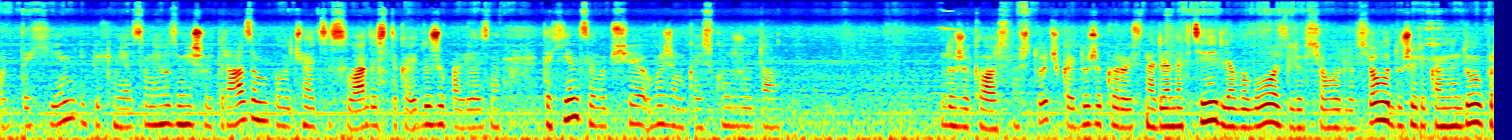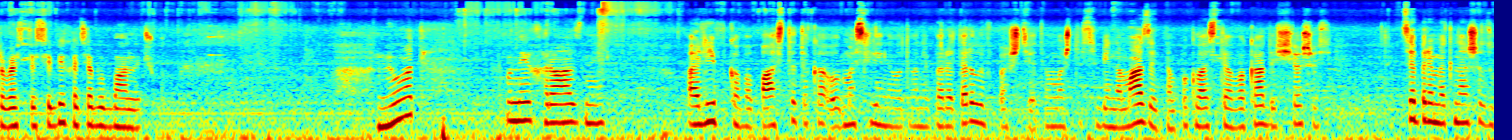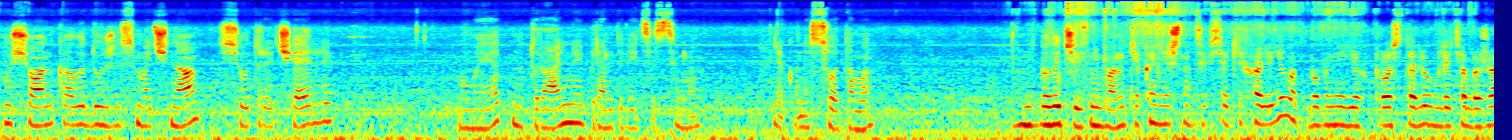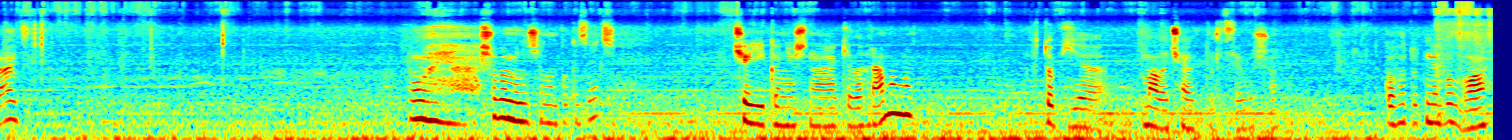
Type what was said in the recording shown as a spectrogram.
От тахін і пікмес. Вони його змішують разом, виходить сладость така і дуже полезна. Тахін це взагалі вижимка із кунжута. Дуже класна штучка і дуже корисна для ногтей, для волос, для всього, для всього. Дуже рекомендую привезти собі хоча б баночку. Мед. у них різні. Оливкова паста така, масліни, от вони перетерли в паштет. Ви можете собі намазати, там покласти авокадо, ще щось. Це прям як наша згущенка, але дуже смачна. Сютри челлі. Мед натуральний, прям дивіться з цими, як вони сотами. Величезні банки, звісно, цих всяких олівок, бо вони їх просто люблять, обожають. Ой, що би мені ще вам показати? Чаї, звісно, кілограмами. Хто п'є мало чаю в Турції, ви що? Такого тут не було.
